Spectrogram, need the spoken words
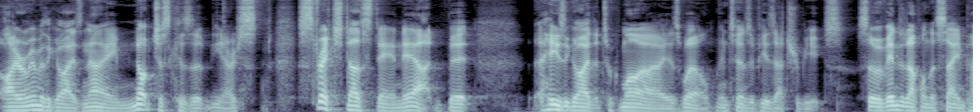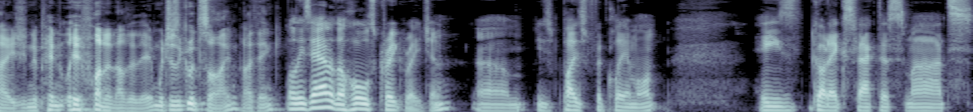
I remember the guy's name, not just because you know Stretch does stand out, but he's a guy that took my eye as well in terms of his attributes. So we've ended up on the same page independently of one another then, which is a good sign, I think. Well, he's out of the Halls Creek region. Um, he's plays for Claremont. He's got X Factor, smarts,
